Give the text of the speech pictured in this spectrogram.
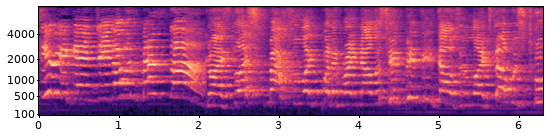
Siri again, Jay. That was messed up. Guys, let's smash the like button right now. Let's hit 50,000 likes. That was too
